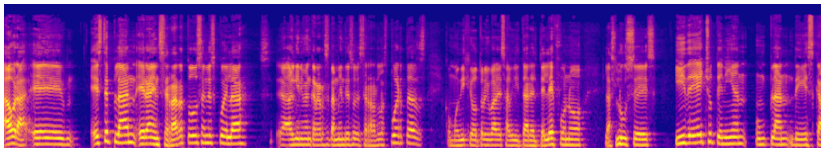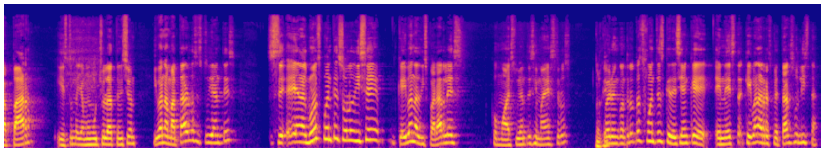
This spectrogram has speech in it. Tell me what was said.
Ahora, eh, este plan era encerrar a todos en la escuela. Alguien iba a encargarse también de eso, de cerrar las puertas. Como dije, otro iba a deshabilitar el teléfono, las luces. Y de hecho tenían un plan de escapar. Y esto me llamó mucho la atención. Iban a matar a los estudiantes. Se- en algunas fuentes solo dice que iban a dispararles como a estudiantes y maestros. Pero encontré otras fuentes que decían que, en esta, que iban a respetar su lista.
